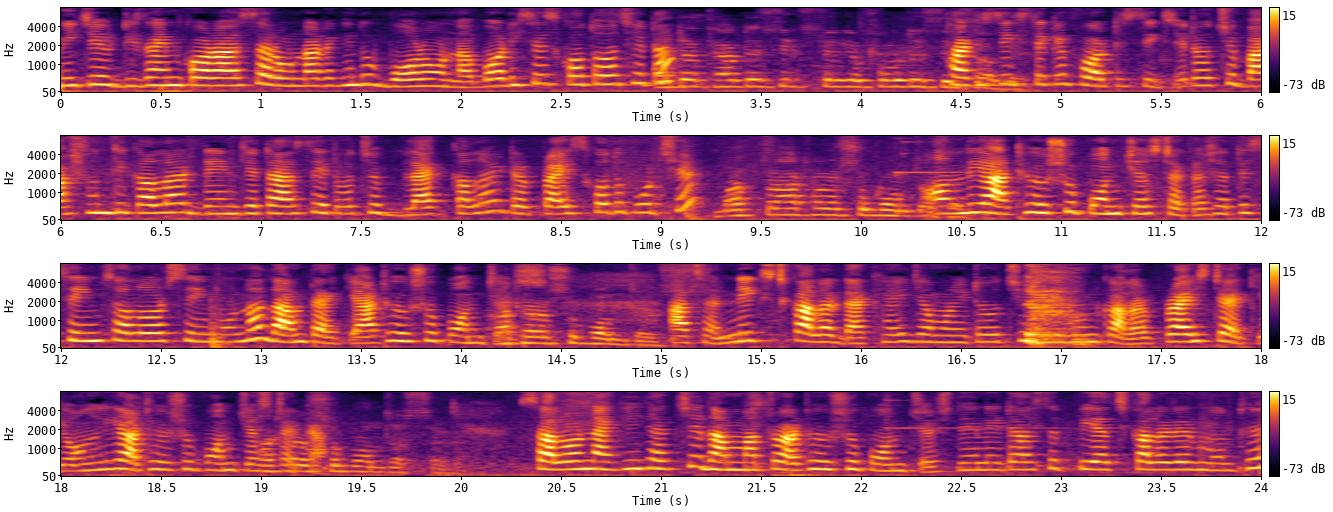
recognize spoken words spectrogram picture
নিচে ডিজাইন করা আছে আর ওনারা কিন্তু বড় না। বডি সাইজ কত আছে এটা? এটা 36 থেকে 46 থার্টি হবে। সিক্স থেকে ফর্টি সিক্স এটা হচ্ছে বাসন্তী কালার দেন যেটা আছে এটা হচ্ছে ব্ল্যাক কালার এটার প্রাইস কত পড়ছে? মাত্র 1850 অনলি আঠেরোশো পঞ্চাশ টাকা। সাথে সেম সালোয়ার সেম ওনা দামটা কি আঠেরোশো পঞ্চাশ। 1850 আচ্ছা নেক্সট কালার দেখাই। যেমন এটা হচ্ছে মেরুন কালার প্রাইসটা কি অনলি আঠেরোশো পঞ্চাশ টাকা। 1850 টাকা। সালোয়ার নাকি থাকছে দাম মাত্র আঠেরোশো পঞ্চাশ। দেন এটা আছে পেঁয়াজ কালারের মধ্যে।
